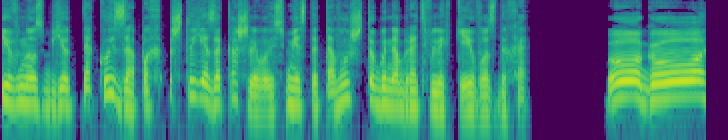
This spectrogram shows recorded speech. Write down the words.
и в нос бьет такой запах, что я закашливаюсь вместо того, чтобы набрать в легкие воздуха. «Ого!»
